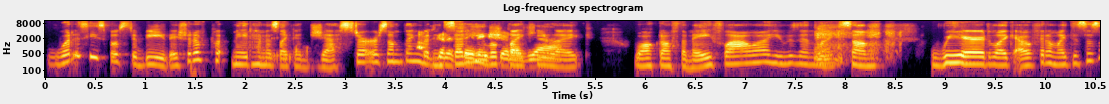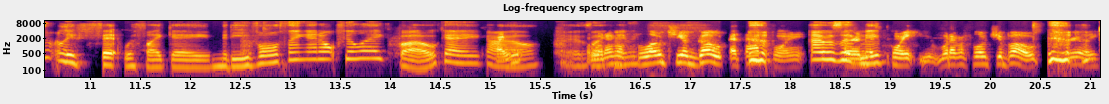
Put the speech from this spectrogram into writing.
what is he supposed to be? They should have put made him as like a jester or something, but instead he looked like yeah. he like walked off the Mayflower. He was in like some weird like outfit. I'm like, this doesn't really fit with like a medieval thing. I don't feel like, but okay, Kyle. Right? Whatever maybe... floats your goat at that point. I was like, maybe point, whatever floats your boat. Really.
